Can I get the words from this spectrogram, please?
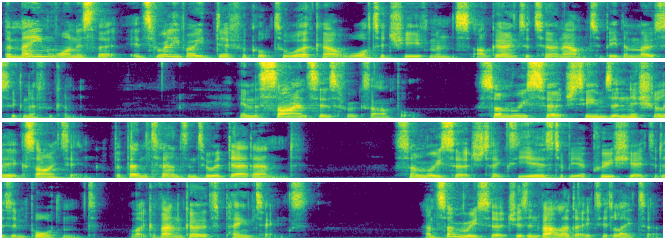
The main one is that it's really very difficult to work out what achievements are going to turn out to be the most significant. In the sciences, for example, some research seems initially exciting, but then turns into a dead end. Some research takes years to be appreciated as important, like Van Gogh's paintings, and some research is invalidated later.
